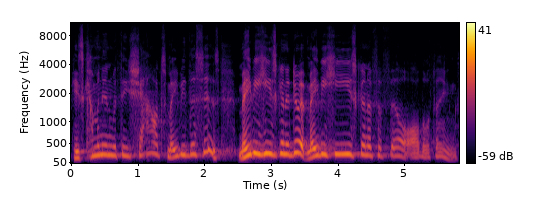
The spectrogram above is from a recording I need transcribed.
he's coming in with these shouts. Maybe this is. Maybe he's going to do it. Maybe he's going to fulfill all the things.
